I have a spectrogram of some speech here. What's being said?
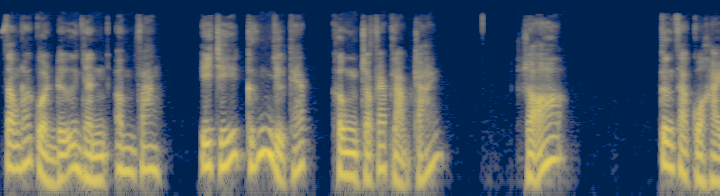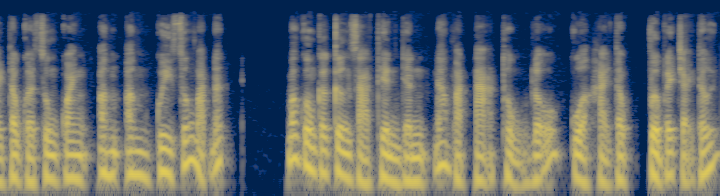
Giọng nói của nữ nhân âm vang, ý chí cứng như thép, không cho phép làm trái. Rõ. Cương giả của hải tộc ở xung quanh âm âm quy xuống mặt đất, bao gồm cả cường giả thiền nhân đeo mặt nạ thủng lỗ của hải tộc vừa mới chạy tới,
